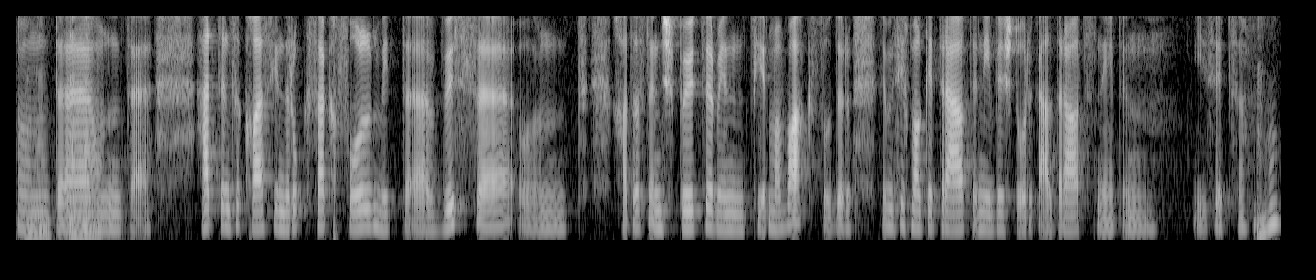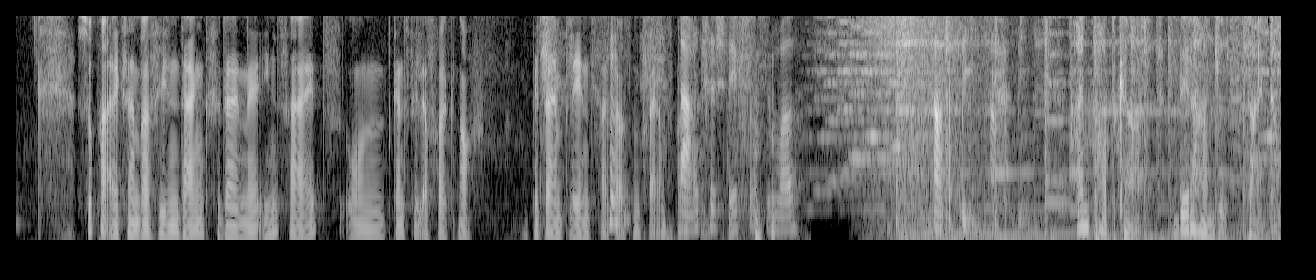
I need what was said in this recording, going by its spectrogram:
und, mhm. äh, und äh, hat dann so quasi einen Rucksack voll mit äh, Wissen und kann das dann später, wenn die Firma wächst oder wenn man sich mal getraut, einen Investorengelder anzunehmen, dann einsetzen. Mhm. Super, Alexandra, vielen Dank für deine Insights und ganz viel Erfolg noch mit deinen Plänen 2023. Danke, Stefan, vielmals. Ein Podcast der Handelszeitung.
